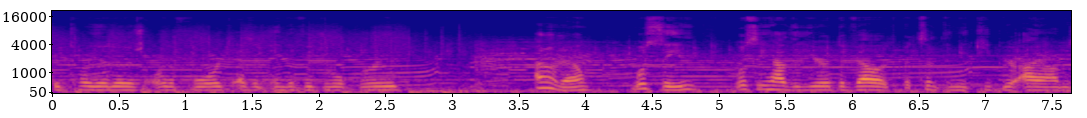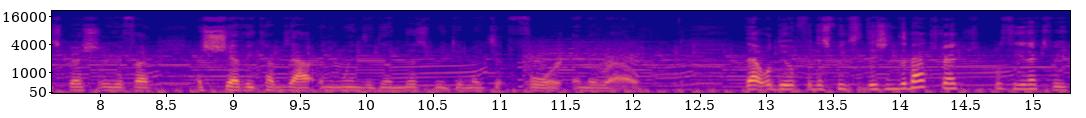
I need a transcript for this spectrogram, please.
the Toyotas or the Fords as an individual group. I don't know we'll see. We'll see how the year develops, but something to keep your eye on, especially if a, a Chevy comes out and wins again this week and makes it four in a row. That will do it for this week's edition of The Backstretch. We'll see you next week.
